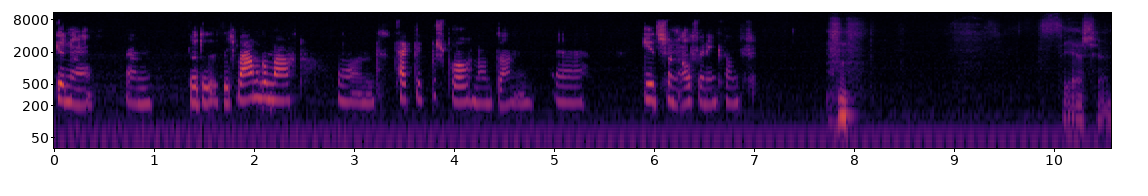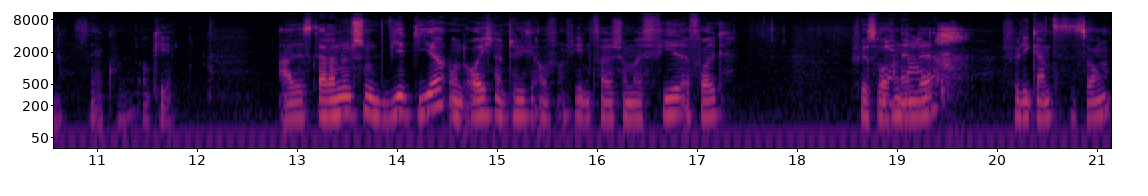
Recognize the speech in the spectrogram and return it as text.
genau, dann wird es sich warm gemacht und Taktik besprochen und dann äh, geht's schon auf in den Kampf. Sehr schön, sehr cool. Okay. Alles klar, dann wünschen wir dir und euch natürlich auf jeden Fall schon mal viel Erfolg fürs Wochenende, für die ganze Saison.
